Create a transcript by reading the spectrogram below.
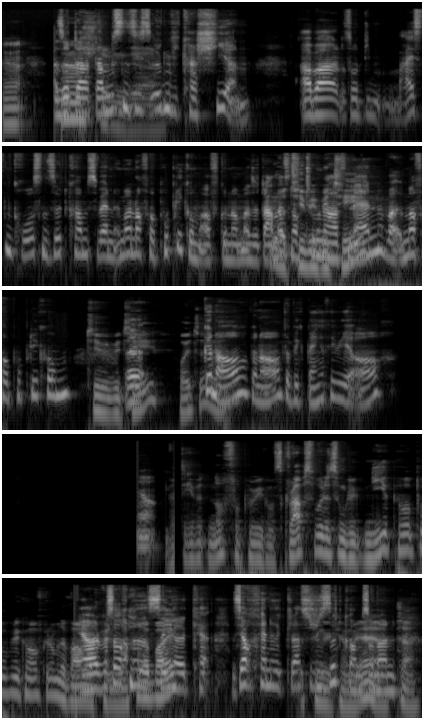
Ja. Also Ja, da, da stimmt, müssen sie es ja. irgendwie kaschieren. Aber so die meisten großen Sitcoms werden immer noch vor Publikum aufgenommen. Also damals Oder noch Two and a Half. Men war immer vor Publikum. TBBT Äh, heute? Genau, genau. The Big Bang Theory auch. Die wird noch vor Publikum. Scrubs wurde zum Glück nie vor Publikum aufgenommen, da war Ja, bist kein auch eine dabei. Single, Ca- ist ja auch keine klassische Sitcom, ja, sondern klar.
